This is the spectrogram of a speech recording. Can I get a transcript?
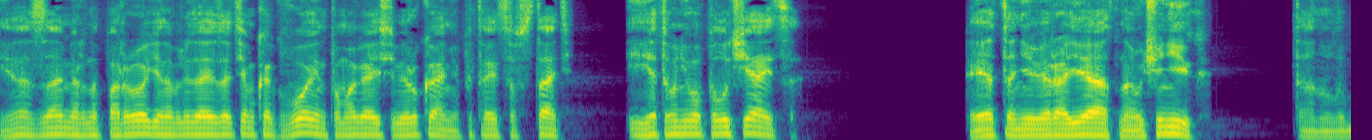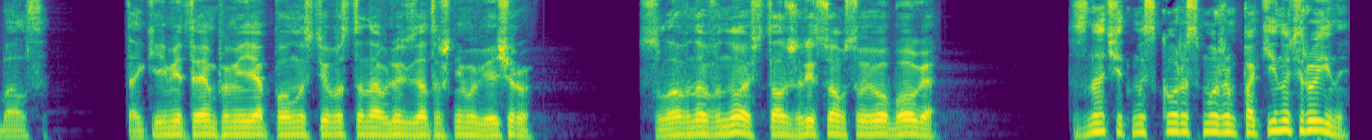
Я замер на пороге, наблюдая за тем, как воин, помогая себе руками, пытается встать. И это у него получается. «Это невероятно, ученик!» Тан улыбался. «Такими темпами я полностью восстановлюсь к завтрашнему вечеру. Словно вновь стал жрецом своего бога». «Значит, мы скоро сможем покинуть руины?»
